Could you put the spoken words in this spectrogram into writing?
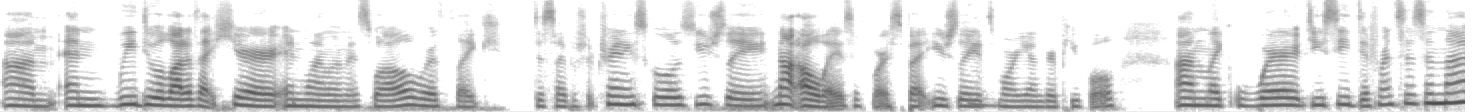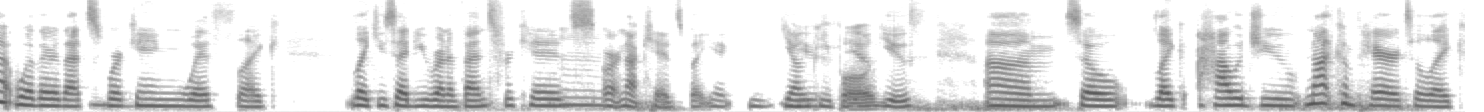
um, and we do a lot of that here in YWAM as well with like discipleship training schools usually not always of course but usually it's Mm. more younger people um like where do you see differences in that whether that's Mm. working with like like you said you run events for kids Mm. or not kids but y- young Youth, people yeah. youth um so like how would you not compare to like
